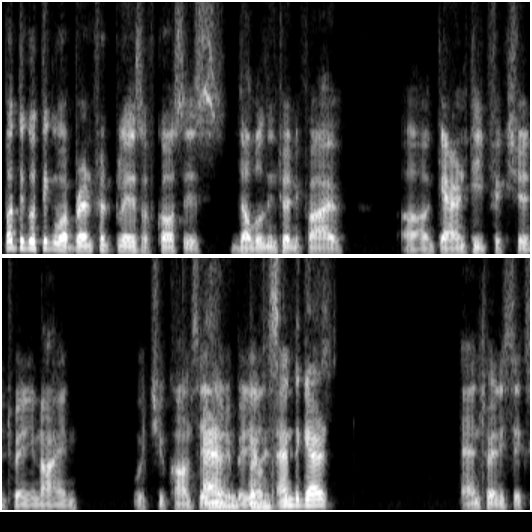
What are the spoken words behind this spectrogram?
But the good thing about Brentford players, of course, is doubled in 25, uh, guaranteed fixture in 29, which you can't say And anybody else. And the 26. guarantee and 26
